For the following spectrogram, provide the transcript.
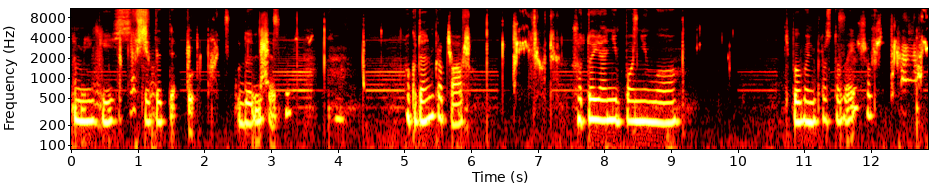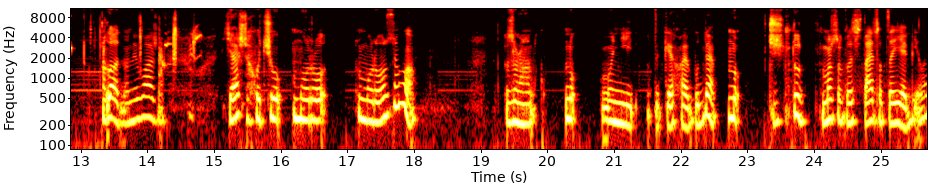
Там якийсь сидите. О, Куди він сидить? А куди він пропав? Що то я не поняла. Типу він просто вийшов. Ладно, не важно. Я ще хочу моро... морозиво зранку. Ну, мені таке хай буде. Ну, тут можна прочитати, що це є біле.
